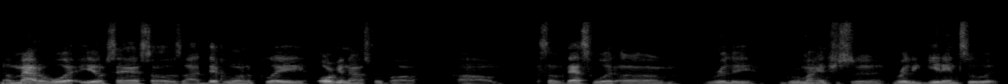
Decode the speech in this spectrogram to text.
no matter what. You know what I'm saying? So it was like I definitely want to play organized football. Um, so that's what um really grew my interest to really get into it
